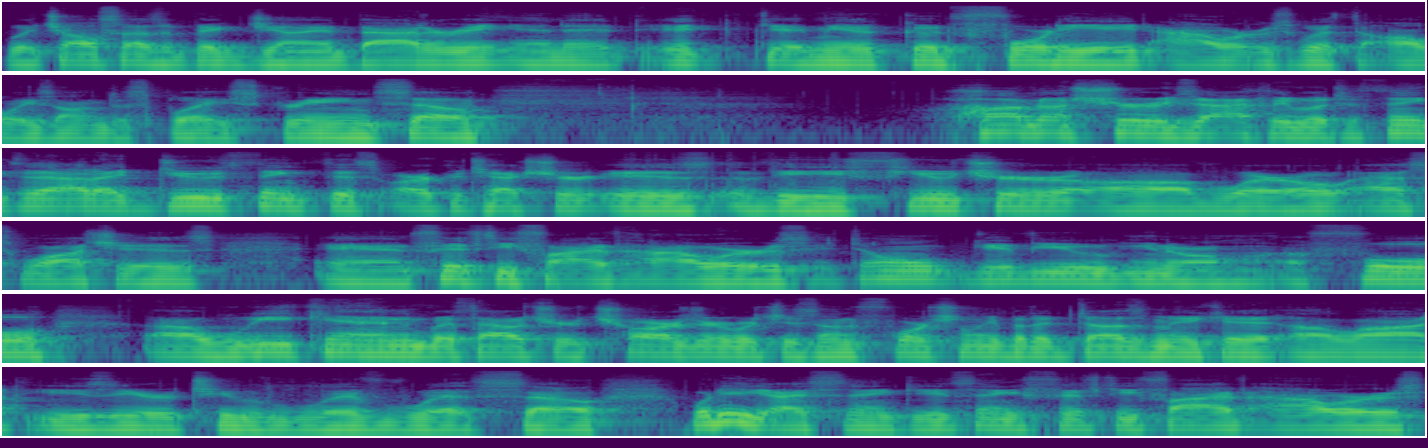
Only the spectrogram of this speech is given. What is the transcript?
which also has a big giant battery in it, it gave me a good 48 hours with the always on display screen. So, I'm not sure exactly what to think of that. I do think this architecture is the future of Wear OS watches and 55 hours. It don't give you, you know, a full uh, weekend without your charger, which is unfortunately, but it does make it a lot easier to live with. So what do you guys think? Do you think 55 hours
